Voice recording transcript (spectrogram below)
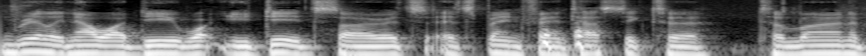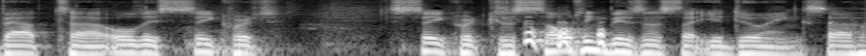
really no idea what you did. So it's it's been fantastic to to learn about uh, all this secret secret consulting business that you're doing. So,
